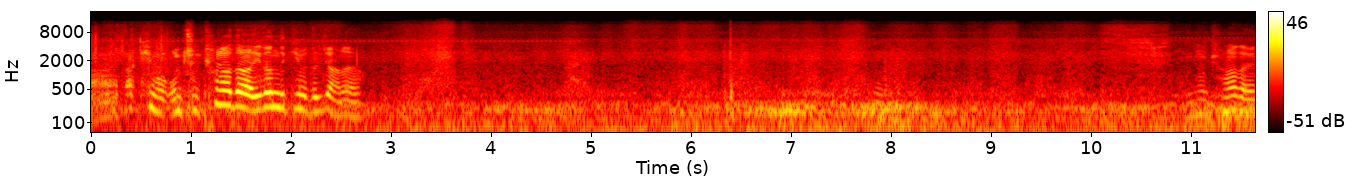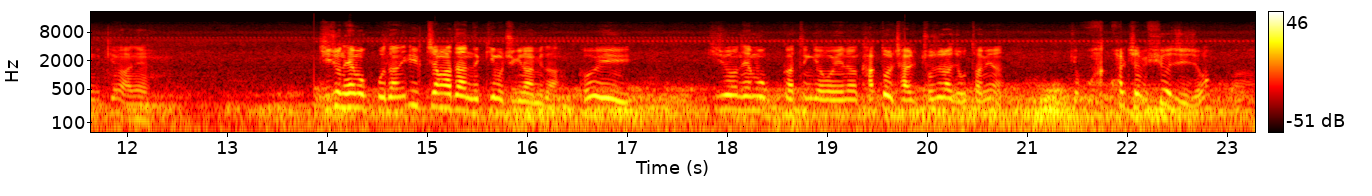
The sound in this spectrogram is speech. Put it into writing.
아, 딱히 뭐 엄청 편하다 이런 느낌이 들지 않아요. 엄청 편하다 이런 느낌은 아니에요. 기존 해목보다는 일정하다는 느낌을 주긴 합니다. 거의 기존 해목 같은 경우에는 각도를 잘 조절하지 못하면 이렇게 확 활점이 휘어지죠. 아,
